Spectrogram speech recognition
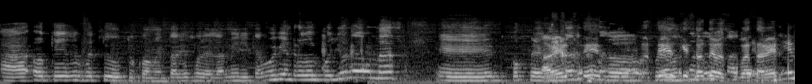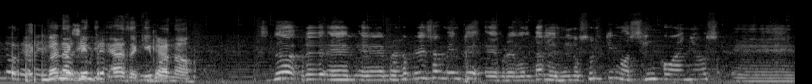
Ah, ok, ese fue tu, tu, comentario sobre el América. Muy bien, Rodolfo. Yo nada más. Eh, a ver, ustedes, ustedes que son de los Pumas, a ver, ¿van a criticar a su equipo o no? No, eh, eh, precisamente eh, preguntarles, en los últimos cinco años, eh,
